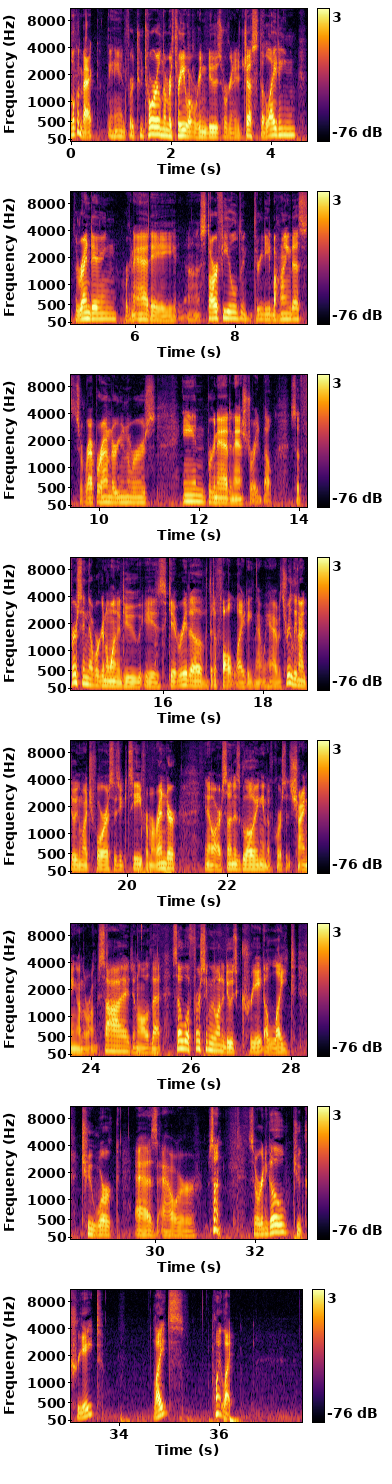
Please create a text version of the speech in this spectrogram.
Welcome back. And for tutorial number three, what we're going to do is we're going to adjust the lighting, the rendering. We're going to add a uh, star field in 3D behind us to wrap around our universe. And we're going to add an asteroid belt. So the first thing that we're going to want to do is get rid of the default lighting that we have. It's really not doing much for us, as you can see from a render. You know, our sun is glowing, and of course it's shining on the wrong side and all of that. So the first thing we want to do is create a light to work as our sun. So we're going to go to create lights, point light.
